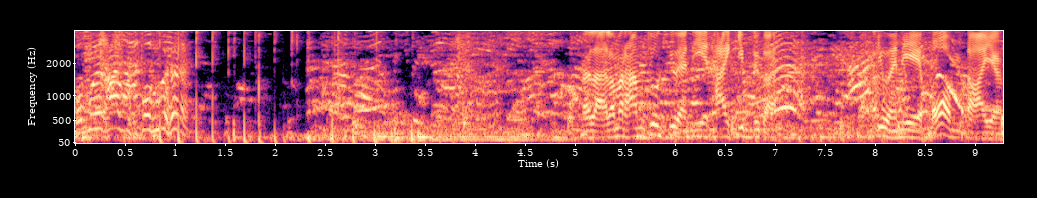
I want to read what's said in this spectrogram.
ผมมือครับผมมือนั่นแหละเรามาทำช่วง Q&A ท้ายคลิปดีกว่า Q&A พ่อมงตายยัง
